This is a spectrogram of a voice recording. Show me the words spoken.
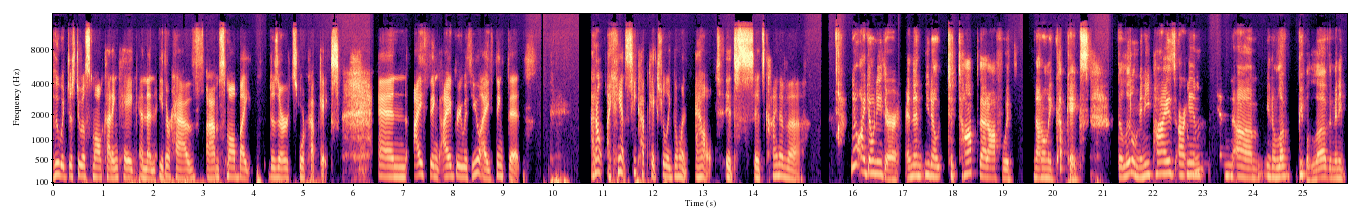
who would just do a small cutting cake and then either have um, small bite desserts or cupcakes. And I think I agree with you. I think that I don't, I can't see cupcakes really going out. It's, it's kind of a, no i don't either and then you know to top that off with not only cupcakes the little mini pies are in in um you know love people love the mini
